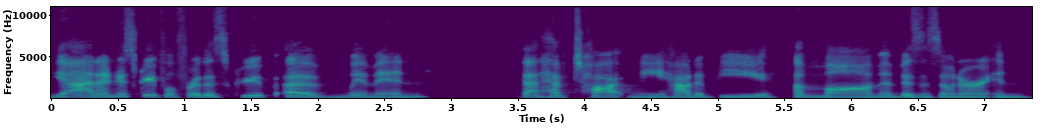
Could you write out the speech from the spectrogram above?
yeah and i'm just grateful for this group of women that have taught me how to be a mom and business owner in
